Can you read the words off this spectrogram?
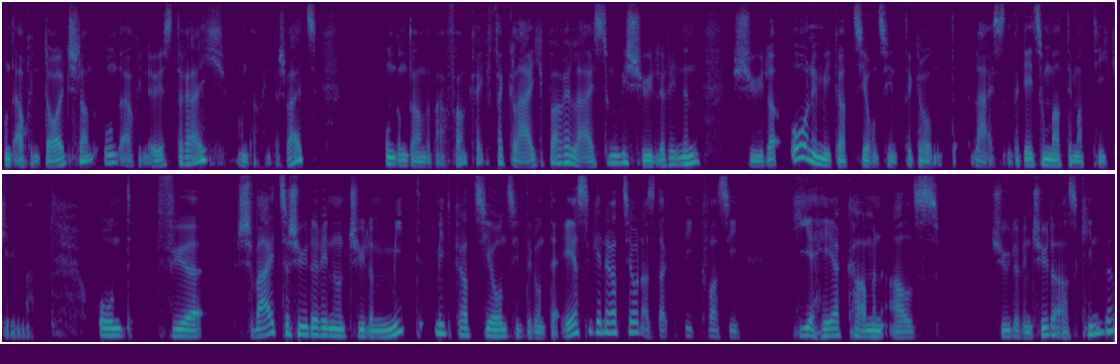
und auch in Deutschland und auch in Österreich und auch in der Schweiz und unter anderem auch Frankreich vergleichbare Leistungen wie Schülerinnen, Schüler ohne Migrationshintergrund leisten. Da geht es um Mathematik immer. Und für Schweizer Schülerinnen und Schüler mit Migrationshintergrund der ersten Generation, also die quasi hierher kamen als Schülerinnen und Schüler, als Kinder,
